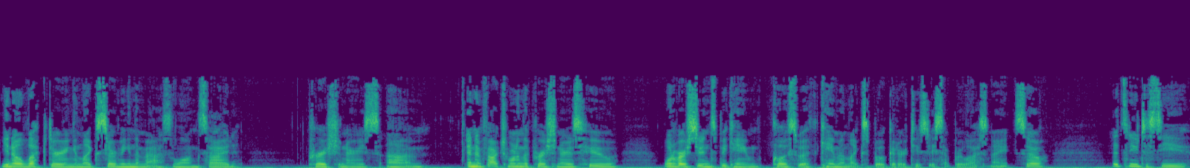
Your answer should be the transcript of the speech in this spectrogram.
you know, lecturing and like serving in the mass alongside parishioners. Um, and in fact, one of the parishioners who one of our students became close with came and like spoke at our Tuesday supper last night. So it's neat to see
